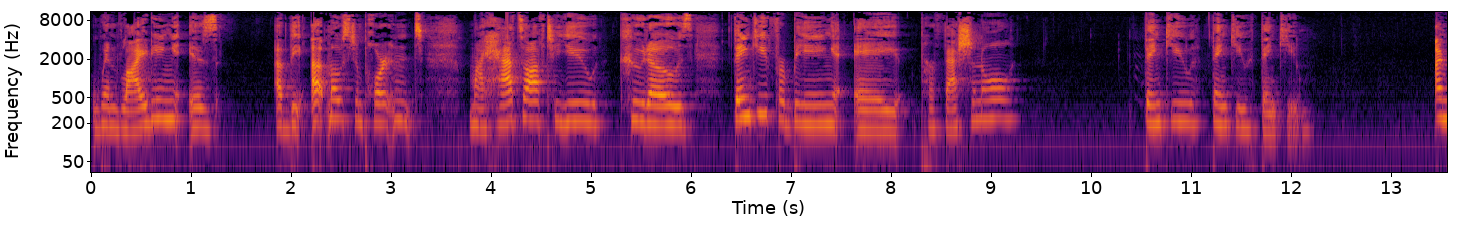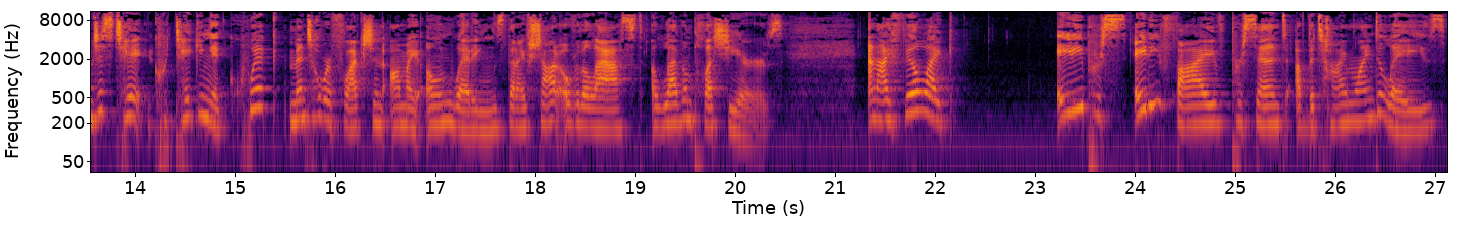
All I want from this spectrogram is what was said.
when lighting is of the utmost important, my hats off to you. Kudos. Thank you for being a professional. Thank you, thank you, thank you. I'm just ta- taking a quick mental reflection on my own weddings that I've shot over the last 11 plus years. And I feel like 80 85% of the timeline delays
